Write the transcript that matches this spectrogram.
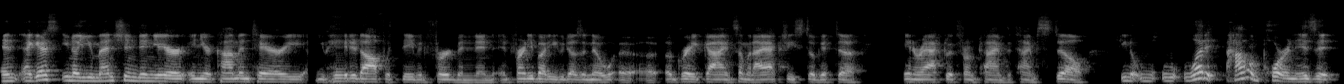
And i guess you know you mentioned in your in your commentary you hit it off with david ferdman and, and for anybody who doesn't know a, a great guy and someone i actually still get to interact with from time to time still. You know what how important is it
